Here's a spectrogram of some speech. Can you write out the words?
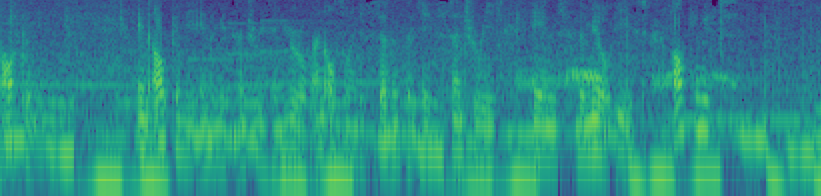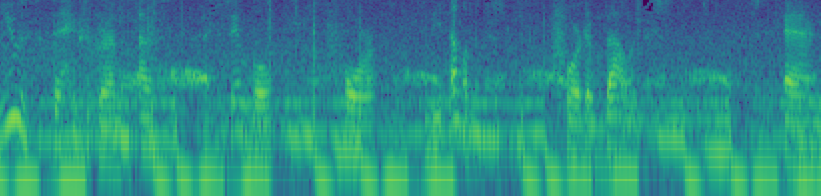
alchemy. In alchemy in the mid centuries in Europe and also in the 7th and 8th century in the Middle East, alchemists used the hexagram as a symbol for the elements, for the balance and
